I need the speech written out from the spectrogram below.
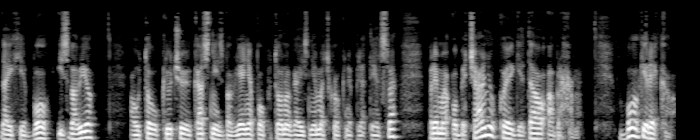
da ih je Bog izbavio, a u to uključuju kasnije izbavljenja poput onoga iz njemačkog neprijateljstva, prema obećanju kojeg je dao Abrahamu. Bog je rekao,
